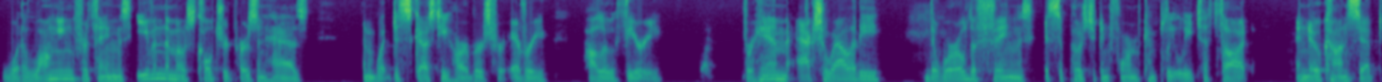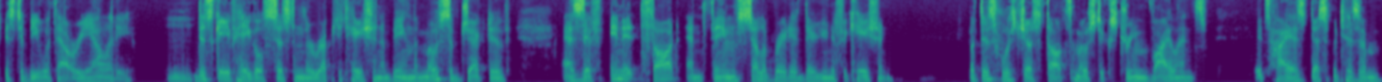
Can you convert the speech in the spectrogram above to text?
what a longing for things even the most cultured person has, and what disgust he harbors for every hollow theory. For him, actuality, the world of things, is supposed to conform completely to thought, and no concept is to be without reality. Mm. This gave Hegel's system the reputation of being the most subjective, as if in it thought and things celebrated their unification. But this was just thought's most extreme violence its highest despotism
